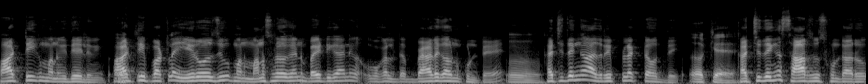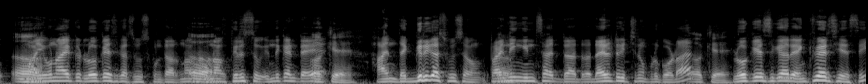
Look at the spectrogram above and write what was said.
పార్టీకి మనం ఇదేమి పార్టీ పట్ల ఏ రోజు మన మనసులో కానీ బయట కానీ ఒక బ్యాడ్గా అనుకుంటే ఖచ్చితంగా అది రిఫ్లెక్ట్ అవుద్ది. ఖచ్చితంగా సార్ చూసుకుంటారు మా యువ నాయకుడు లోకేష్ గారు చూసుకుంటారు. నాకు నాకు తెలుసు. ఎందుకంటే ఆయన దగ్గరగా చూసాం. ట్రైనింగ్ ఇన్సైడ్ డైరెక్ట్ ఇచ్చినప్పుడు కూడా లోకేష్ గారు ఎంక్వైరీ చేసి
